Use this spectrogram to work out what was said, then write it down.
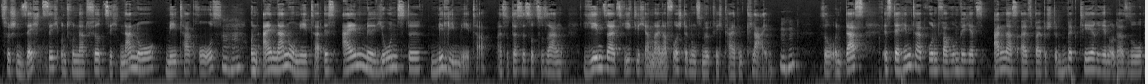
zwischen 60 und 140 Nanometer groß. Mhm. Und ein Nanometer ist ein Millionstel Millimeter. Also das ist sozusagen jenseits jeglicher meiner Vorstellungsmöglichkeiten klein. Mhm. So, und das ist der Hintergrund, warum wir jetzt anders als bei bestimmten Bakterien oder so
